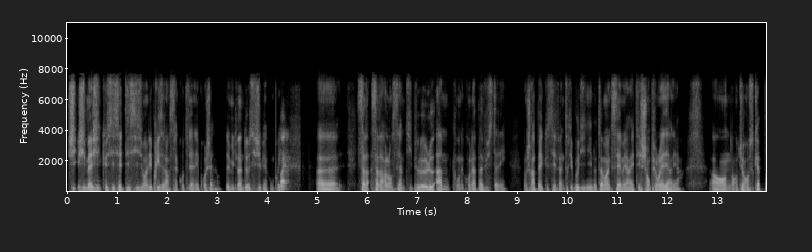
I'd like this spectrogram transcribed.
J'imagine que si cette décision elle est prise, alors ça compte l'année prochaine, 2022, hein, si j'ai bien compris. ça, va, ça va relancer un petit peu le ham qu'on n'a pas vu cette année je rappelle que Stéphane Tribodini, notamment avec CMR, a été champion l'année dernière en Endurance Cup.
